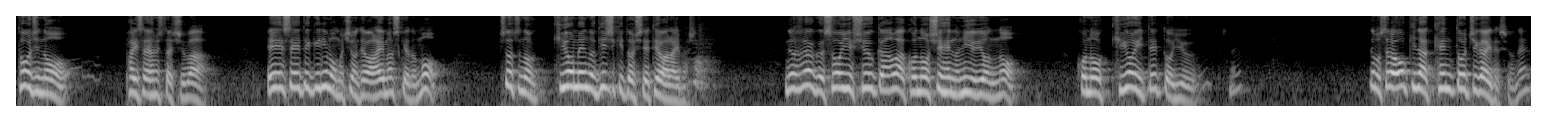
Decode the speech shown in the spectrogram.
当時のパリサイの人たちは衛生的にももちろん手を洗いますけれども一つの清めの儀式として手を洗いましたでおそらくそういう習慣はこの詩篇の24のこの清い手というですねでもそれは大きな見当違いですよね。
